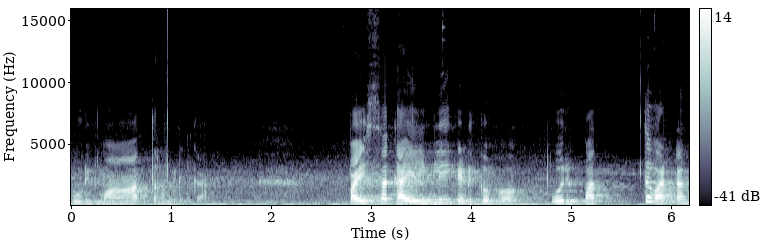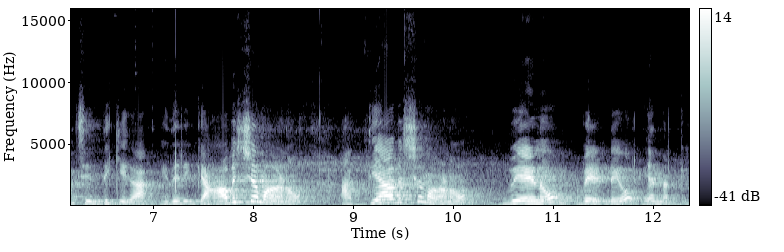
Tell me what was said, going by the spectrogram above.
കൂടി മാത്രം എടുക്കുക പൈസ കയ്യിലേക്ക് എടുക്കുമ്പോൾ ഒരു പത്ത് വട്ടം ചിന്തിക്കുക ഇതെനിക്ക് ആവശ്യമാണോ അത്യാവശ്യമാണോ വേണോ വേണ്ടയോ എന്നൊക്കെ.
